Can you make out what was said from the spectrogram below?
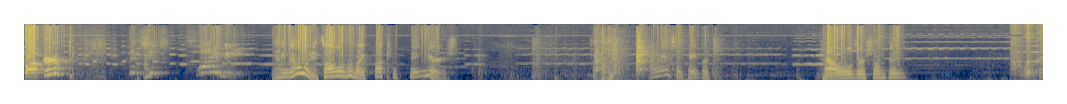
fucker! It's just slimy! I know it, it's all over my fucking fingers. I have some paper towels or something. What the,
